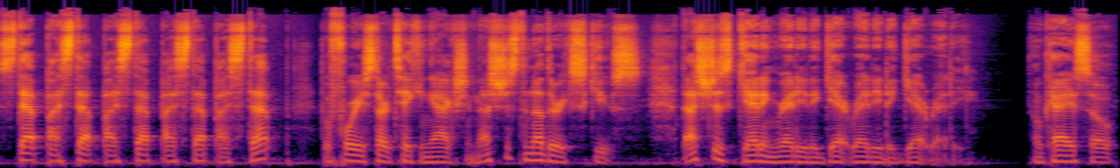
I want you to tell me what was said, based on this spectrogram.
step by step by step by step by step before you start taking action. That's just another excuse. That's just getting ready to get ready to get ready. Okay, so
